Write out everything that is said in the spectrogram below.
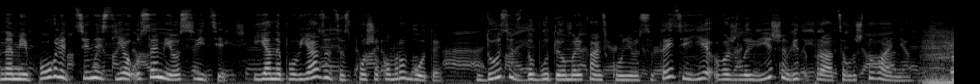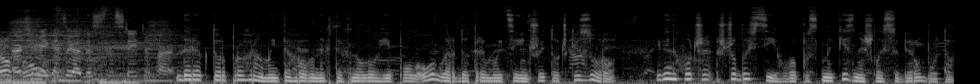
На мій погляд, цінність є у самій освіті, і я не пов'язую це з пошуком роботи. Досвід здобути в американському університеті є важливішим від працевлаштування. Директор програми інтегрованих технологій Пол Оглер дотримується іншої точки зору. Він хоче, щоб всі його випускники знайшли собі роботу.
